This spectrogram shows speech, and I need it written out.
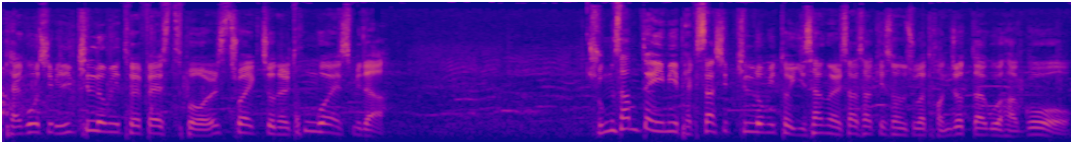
151km의 패스트볼 스트라이크 존을 통과했습니다. 중3 때 이미 140km 이상을 사사키 선수가 던졌다고 하고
